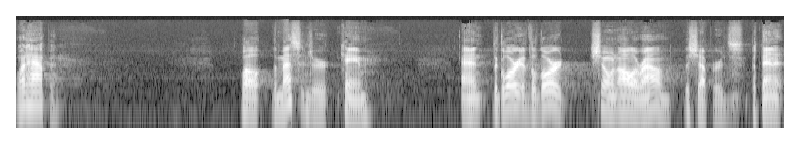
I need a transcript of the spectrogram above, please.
What happened? Well, the messenger came, and the glory of the Lord shone all around the shepherds, but then it,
